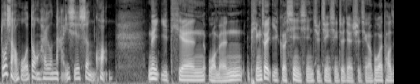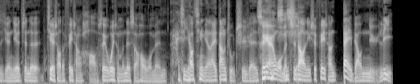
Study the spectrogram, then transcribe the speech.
多少活动，还有哪一些盛况？那一天，我们凭着一个信心去进行这件事情啊。不过陶子姐，你也真的介绍的非常好，所以为什么那时候我们还是邀请您来当主持人？虽然我们知道您是非常代表女力，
